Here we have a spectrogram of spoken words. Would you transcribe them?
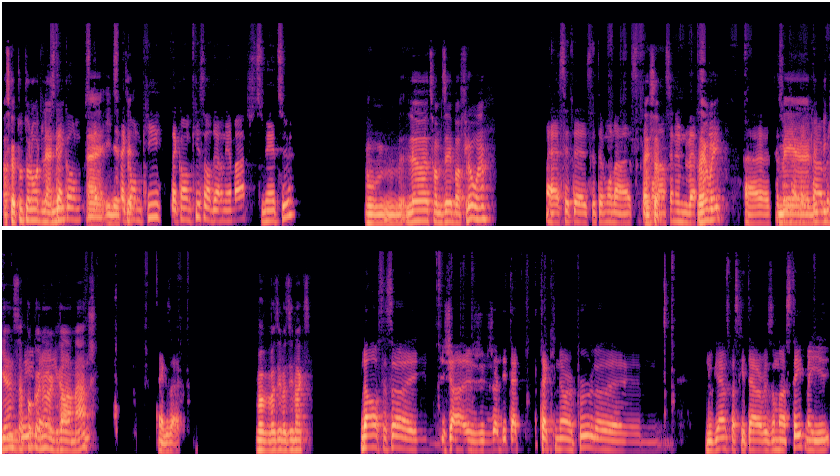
parce que tout au long de l'année, euh, il était. Contre qui? C'était contre qui son dernier match? Tu souviens-tu? Là, tu vas me dire Buffalo, hein? C'était mon, mon ancienne université. Ben oui. Euh, mais euh, le Big n'a pas connu un grand match. Exact. Vas-y, vas-y, Max. Non, c'est ça. Je, l'ai taquiné un peu, là, euh, Lugans, parce qu'il était à Arizona State, mais il,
